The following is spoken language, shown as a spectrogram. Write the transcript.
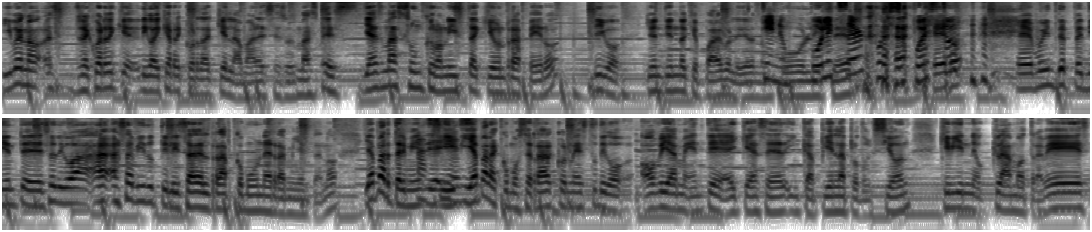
Y bueno, recuerden que, digo, hay que recordar que Lamar es eso, es más, es, ya es más un cronista que un rapero. Digo, yo entiendo que por algo le dieron ¿Tiene un Pulitzer. por supuesto. Eh, muy independiente de eso, digo, ha, sabido utilizar el rap como una herramienta, ¿no? Ya para terminar, y, ya para como cerrar con esto, digo, obviamente hay que hacer hincapié en la producción, que viene Oclama otra vez,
